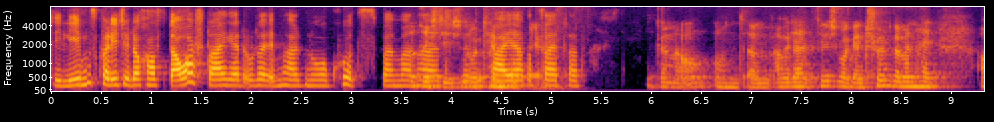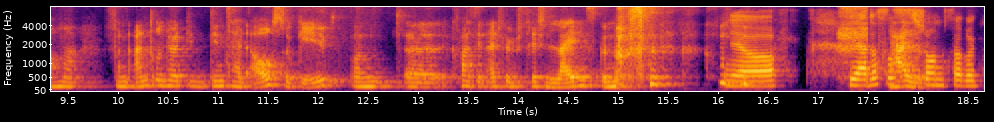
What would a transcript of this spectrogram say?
die Lebensqualität doch auf Dauer steigert oder eben halt nur kurz, weil man Richtig, halt ein paar Jahre ja. Zeit hat. Genau. Und ähm, aber da finde ich immer ganz schön, wenn man halt auch mal von anderen hört, denen es halt auch so geht und äh, quasi in Anführungsstrichen Leidensgenossen. Ja, ja, das ist also, schon verrückt.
